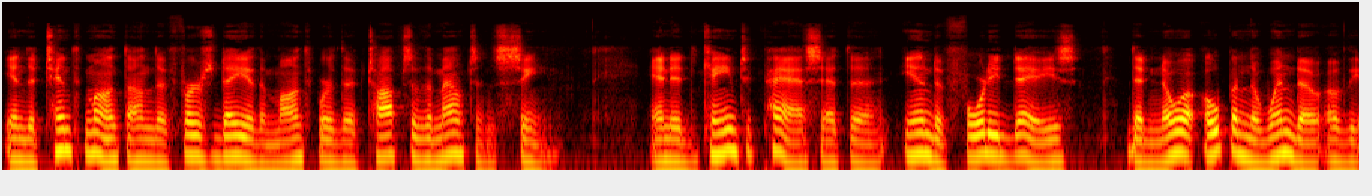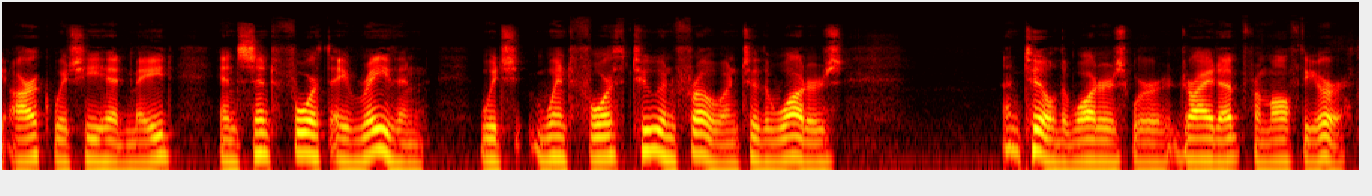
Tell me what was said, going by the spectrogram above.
in the tenth month, on the first day of the month, were the tops of the mountains seen. And it came to pass at the end of forty days that Noah opened the window of the ark which he had made, and sent forth a raven, which went forth to and fro unto the waters, until the waters were dried up from off the earth.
